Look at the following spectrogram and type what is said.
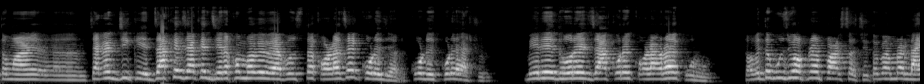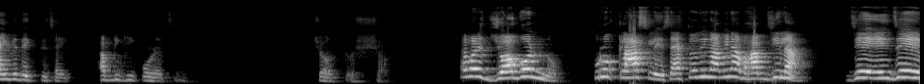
তোমার চ্যাটার্জিকে, যাকে যাকে যেরকমভাবে ব্যবস্থা করা যায় করে যান, করে করে আসুন। মেরে, ধরে, যা করে করার হয় করুন। তবে তো বুঝব আপনার পার্স আছে। তবে আমরা লাইভে দেখতে চাই। আপনি কি করেছেন? সব এবারে জঘন্য। পুরো ক্লাসলেস এতদিন আমি না ভাবছিলাম যে এই যে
